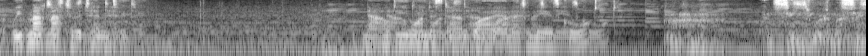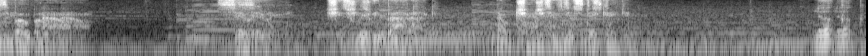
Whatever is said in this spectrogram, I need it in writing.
But we've matters to attend to. Now do you understand why I'm at Emhyr's court? Mm-hmm. And seems we're in the same boat now. Ciri, she's really back. No chance he's mistaken. Look,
